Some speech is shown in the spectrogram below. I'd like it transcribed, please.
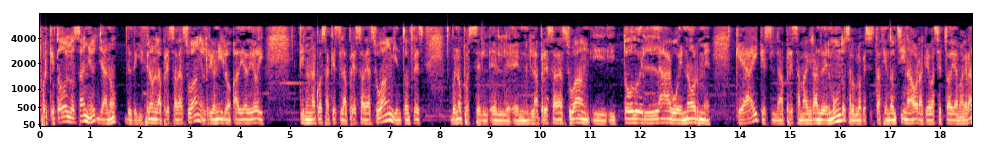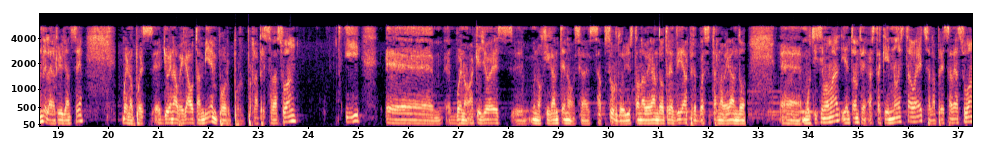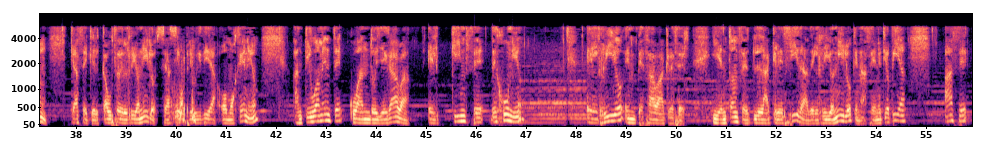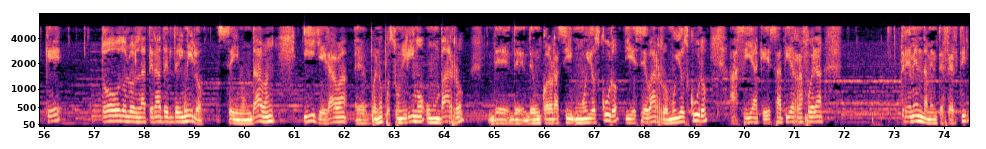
porque todos los años, ya no, desde que hicieron la presa de Asuán, el río Nilo a día de hoy tiene una cosa que es la presa de Asuán y entonces, bueno, pues el, en la presa de Asuán y, todo el lago enorme que hay, que es la presa más grande del mundo, salvo lo que se está haciendo en China ahora, que va a ser todavía más grande, la del río Yangtze. Bueno, pues eh, yo he navegado también por, por, por la presa de Asuán y eh, bueno, aquello es, eh, gigante no, o sea, es absurdo. Yo he estado navegando tres días, pero puedes estar navegando eh, muchísimo más. Y entonces, hasta que no estaba hecha la presa de Asuán, que hace que el cauce del río Nilo sea siempre hoy día homogéneo, antiguamente, cuando llegaba el 15 de junio, el río empezaba a crecer. Y entonces la crecida del río Nilo, que nace en Etiopía, hace que todos los laterales del Nilo se inundaban y llegaba, eh, bueno, pues un limo, un barro de, de, un color así muy oscuro y ese barro muy oscuro hacía que esa tierra fuera tremendamente fértil.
